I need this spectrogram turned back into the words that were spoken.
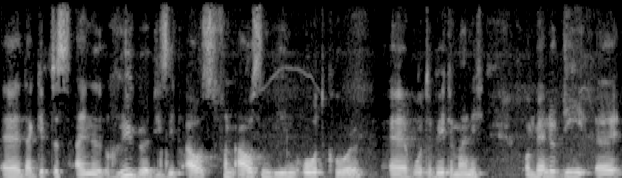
Äh, da gibt es eine Rübe, die sieht aus von außen wie ein Rotkohl, äh, rote Beete meine ich. Und wenn du die äh,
